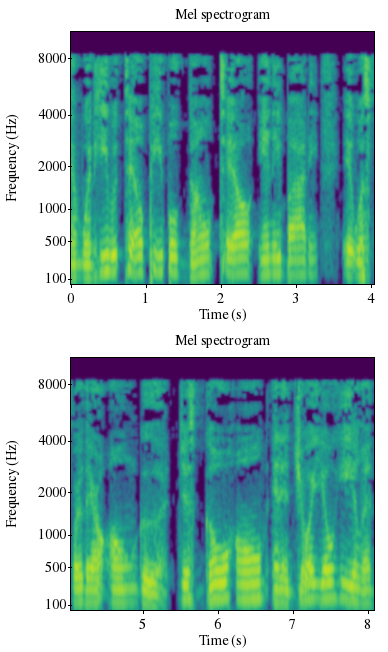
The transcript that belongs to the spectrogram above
And when he would tell people, don't tell anybody, it was for their own good. Just go home and enjoy your healing,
